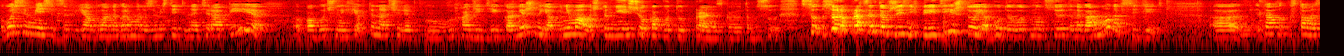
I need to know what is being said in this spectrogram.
Восемь месяцев я была на гормонозаместительной терапии, э, побочные эффекты начали выходить. И, конечно, я понимала, что мне еще, как вот тут правильно сказала, там со- со- 40% жизни впереди, и что я буду вот, ну, все это на гормонах сидеть. Искать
